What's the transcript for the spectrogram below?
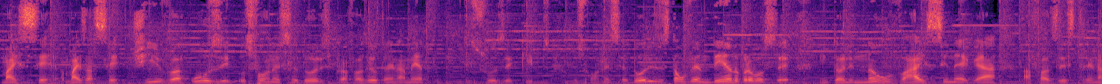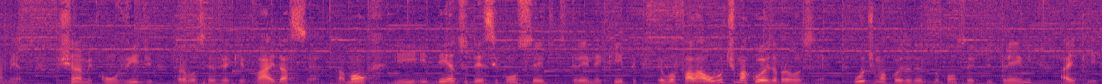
mais, ser, mais assertiva. Use os fornecedores para fazer o treinamento suas equipes. Os fornecedores estão vendendo para você, então ele não vai se negar a fazer esse treinamento chame, convide para você ver que vai dar certo, tá bom? E, e dentro desse conceito de treino equipe, eu vou falar a última coisa para você. Última coisa dentro do conceito de treine a equipe.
